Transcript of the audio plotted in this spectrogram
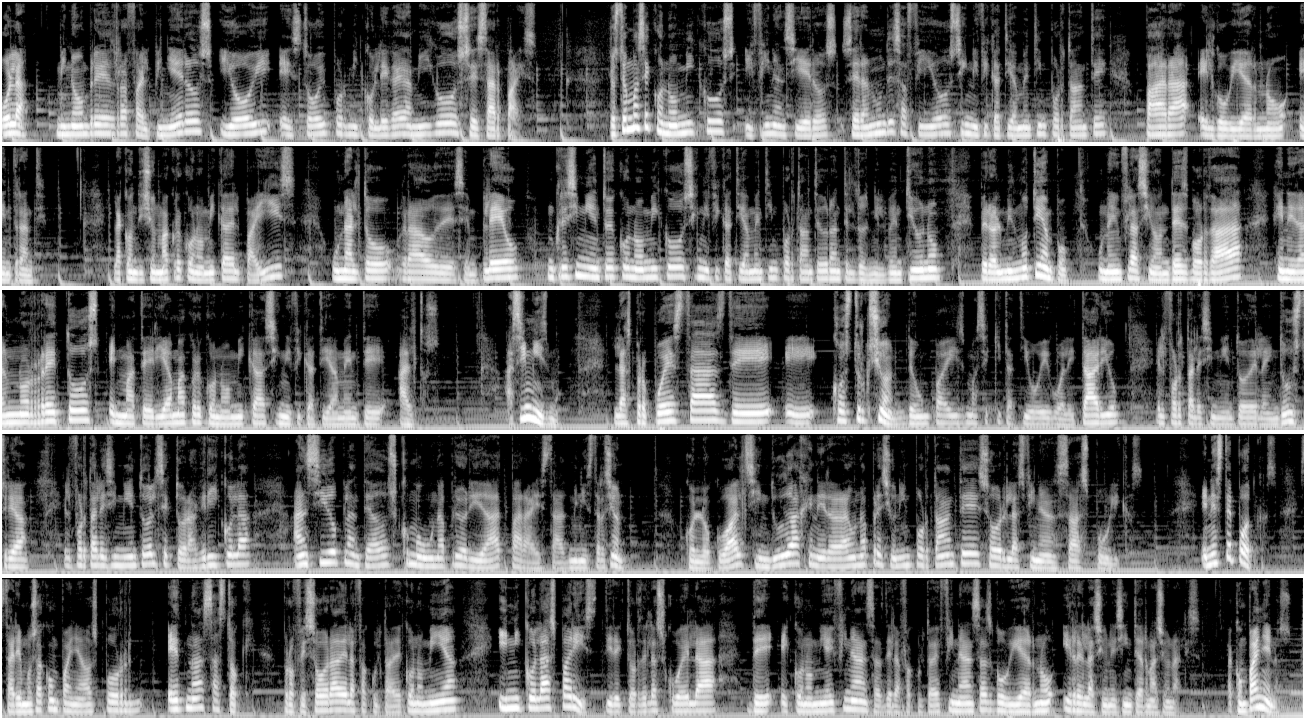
Hola, mi nombre es Rafael Piñeros y hoy estoy por mi colega y amigo César Páez. Los temas económicos y financieros serán un desafío significativamente importante para el gobierno entrante la condición macroeconómica del país, un alto grado de desempleo, un crecimiento económico significativamente importante durante el 2021, pero al mismo tiempo una inflación desbordada generan unos retos en materia macroeconómica significativamente altos. Asimismo, las propuestas de eh, construcción de un país más equitativo e igualitario, el fortalecimiento de la industria, el fortalecimiento del sector agrícola, han sido planteados como una prioridad para esta administración, con lo cual sin duda generará una presión importante sobre las finanzas públicas. En este podcast estaremos acompañados por Edna Sastoque, profesora de la Facultad de Economía, y Nicolás París, director de la Escuela de Economía y Finanzas de la Facultad de Finanzas, Gobierno y Relaciones Internacionales. Acompáñenos.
